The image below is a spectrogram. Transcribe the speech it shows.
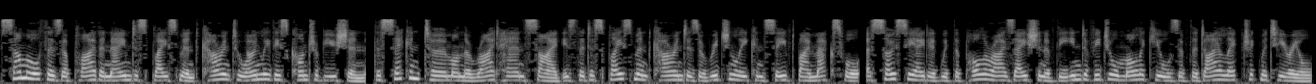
Some authors apply the name displacement current to only this contribution. The second term on the right hand side is the displacement current as originally conceived by Maxwell, associated with the polarization of the individual molecules of the dielectric material.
